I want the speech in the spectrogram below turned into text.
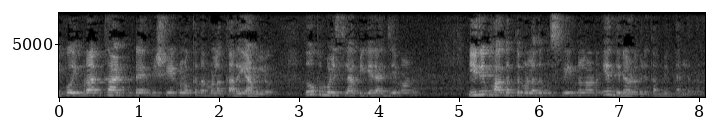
ഇപ്പോ ഇമ്രാൻഖാന്റെ വിഷയങ്ങളൊക്കെ നമ്മളൊക്കെ അറിയാമല്ലോ. നോക്കുമ്പോൾ ഇസ്ലാമിക രാജ്യമാണ്. ഇരുഭാഗത്തുമുള്ളത് മുസ്ലിങ്ങളാണ്. എന്തിനാണ് അവർ തമ്മിൽ തല്ലുന്നത്?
